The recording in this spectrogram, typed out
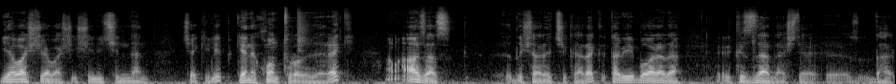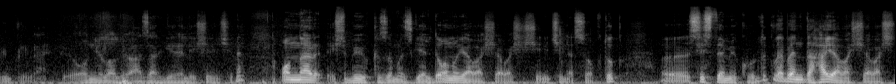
yavaş yavaş işin içinden çekilip gene kontrol ederek ama az az dışarı çıkarak tabii bu arada e, kızlar da işte e, daha 10 yıl oluyor Azar gireli işin içine. Onlar işte büyük kızımız geldi. Onu yavaş yavaş işin içine soktuk. E, Sistemi kurduk ve ben daha yavaş yavaş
